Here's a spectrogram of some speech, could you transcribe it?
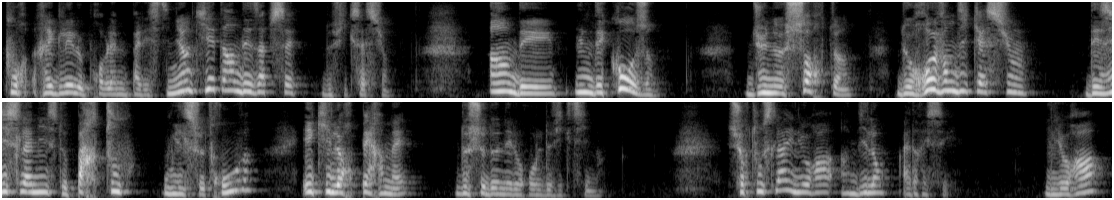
pour régler le problème palestinien, qui est un des abcès de fixation, une des causes d'une sorte de revendication des islamistes partout où ils se trouvent et qui leur permet de se donner le rôle de victime. Sur tout cela, il y aura un bilan à dresser. Il y aura,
